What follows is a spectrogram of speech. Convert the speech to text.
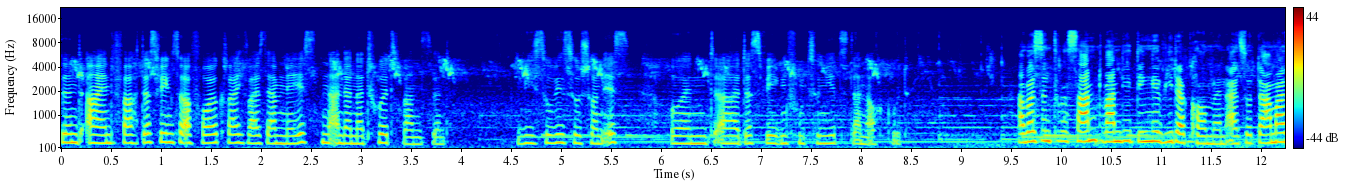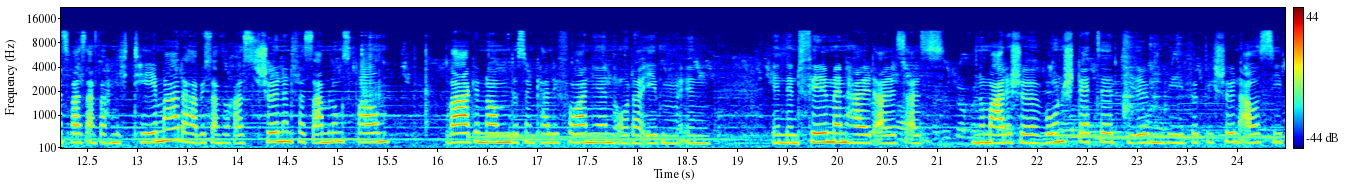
sind einfach deswegen so erfolgreich, weil sie am nächsten an der Natur dran sind, wie es sowieso schon ist. Und äh, deswegen funktioniert es dann auch gut. Aber es ist interessant, wann die Dinge wiederkommen. Also damals war es einfach nicht Thema, da habe ich es einfach als schönen Versammlungsraum wahrgenommen, das in Kalifornien oder eben in, in den Filmen halt als, als nomadische Wohnstätte, die irgendwie wirklich schön aussieht.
